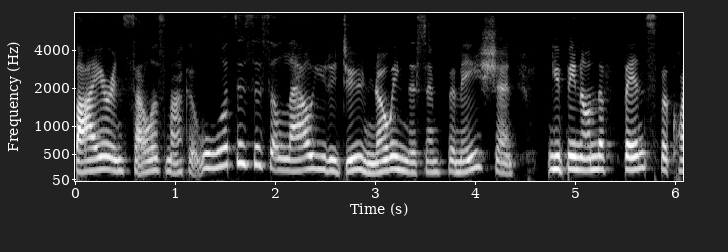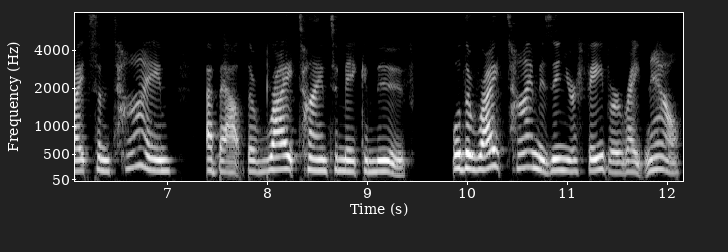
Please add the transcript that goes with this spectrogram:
buyer and seller's market. Well, what does this allow you to do knowing this information? You've been on the fence for quite some time about the right time to make a move. Well, the right time is in your favor right now.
